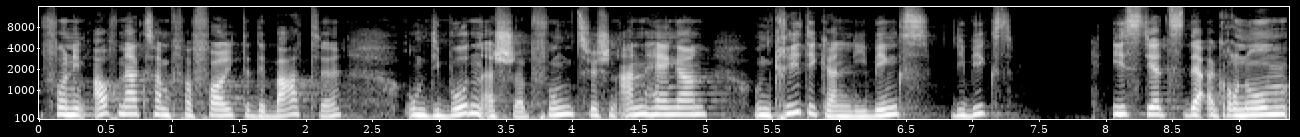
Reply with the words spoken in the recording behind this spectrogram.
von ihm aufmerksam verfolgte Debatte um die Bodenerschöpfung zwischen Anhängern und Kritikern Liebigs, Liebigs ist jetzt der Agronom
